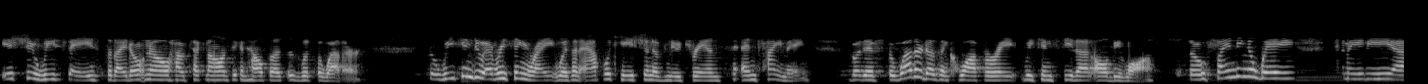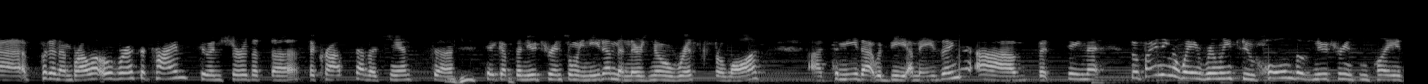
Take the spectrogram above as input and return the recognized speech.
issue we face that I don't know how technology can help us is with the weather. So we can do everything right with an application of nutrients and timing, but if the weather doesn't cooperate, we can see that all be lost. So finding a way maybe uh, put an umbrella over us at times to ensure that the, the crops have a chance to mm-hmm. take up the nutrients when we need them and there's no risk for loss. Uh, to me, that would be amazing. Uh, but seeing that, so finding a way really to hold those nutrients in place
